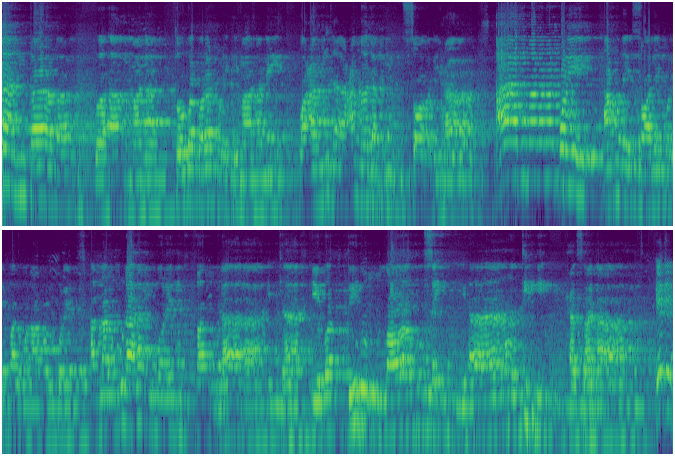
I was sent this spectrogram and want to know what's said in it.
মান তাবা করার পরে ঈমান আনে, ওয়া আমিলা আমালান সালিহা। আর ঈমান আনার পরে আমলে সালে করে ভালো আমল করে। আল্লাহ রাব্বুল আলামিন বলেন, ফাউলাইকা ইউবাদদিলুল্লাহু সাইয়্যাতিহিম হাসানাত এদের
